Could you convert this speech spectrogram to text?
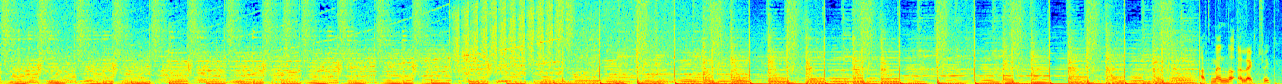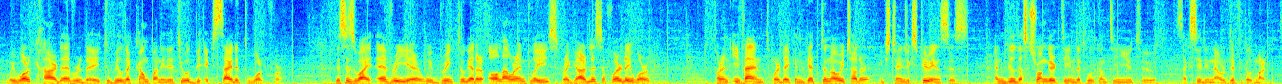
At Menlo Electric, we work hard every day to build a company that you would be excited to work for. This is why every year we bring together all our employees, regardless of where they work, for an event where they can get to know each other, exchange experiences, and build a stronger team that will continue to succeed in our difficult market.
